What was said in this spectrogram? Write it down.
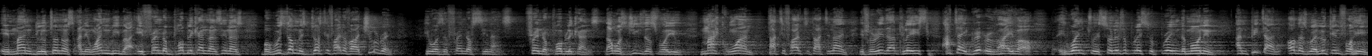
a man gluttonous and a wine bibber, a friend of publicans and sinners, but wisdom is justified of our children. He was a friend of sinners, friend of publicans. That was Jesus for you. Mark 1, 35 to 39. If you read that place, after a great revival, he went to a solitary place to pray in the morning, and Peter and others were looking for him.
